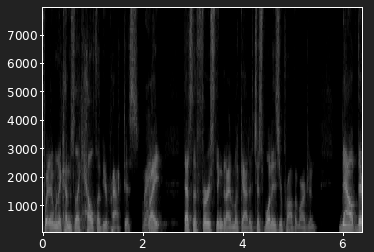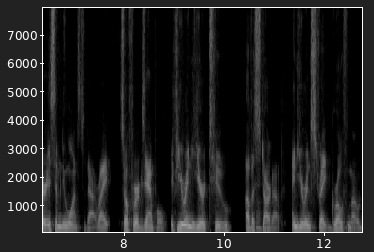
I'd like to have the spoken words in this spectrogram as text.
when it comes to like health of your practice, Right. right? That's the first thing that I look at is just what is your profit margin. Now, there is some nuance to that, right? So, for example, if you're in year two of a Mhm. startup and you're in straight growth mode,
